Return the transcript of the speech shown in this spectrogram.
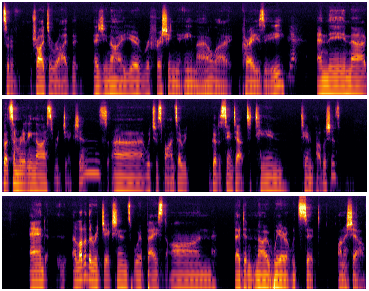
sort of tried to write, but as you know, you're refreshing your email like crazy. Yep. And then uh, got some really nice rejections, uh, which was fine. So we got it sent out to 10, 10 publishers. And a lot of the rejections were based on they didn't know where it would sit on a shelf.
